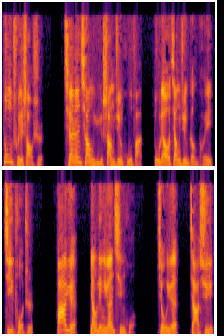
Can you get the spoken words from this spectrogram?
东垂少氏。前人羌与上郡胡反，度辽将军耿奎击破之。八月，杨陵园起火。九月，甲戌，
